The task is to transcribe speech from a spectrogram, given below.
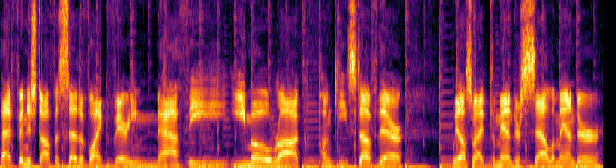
That finished off a set of like very mathy, emo, rock, punky stuff there. We also had Commander Salamander,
